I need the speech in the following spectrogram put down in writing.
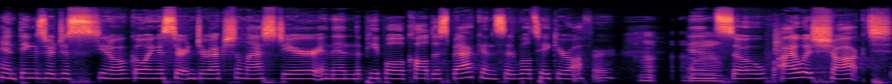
and things are just, you know, going a certain direction last year. And then the people called us back and said, we'll take your offer. Uh, And wow. so I was shocked.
